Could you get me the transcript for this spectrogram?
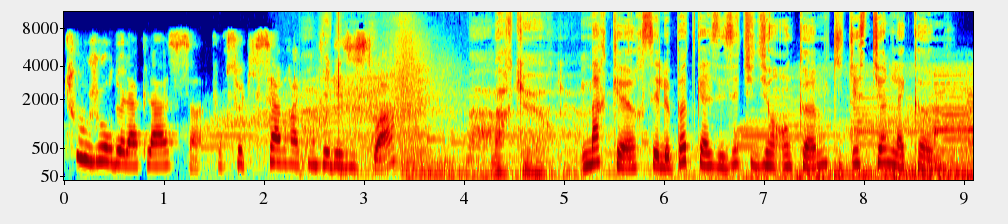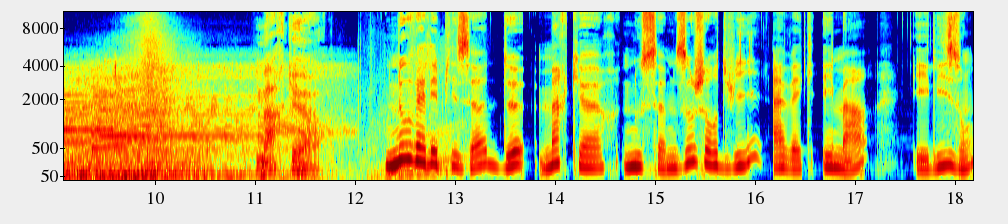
toujours de la place pour ceux qui savent raconter des histoires. Marqueur. Marqueur, c'est le podcast des étudiants en com qui questionne la com. Marqueur. Nouvel épisode de Marqueur. Nous sommes aujourd'hui avec Emma et Lison.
